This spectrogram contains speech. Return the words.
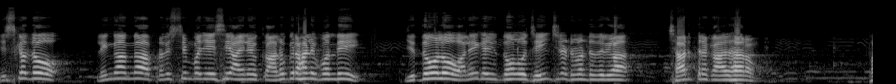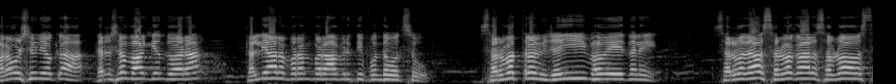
ఇసుకతో లింగంగా ప్రతిష్ఠింపజేసి ఆయన యొక్క అనుగ్రహాన్ని పొంది యుద్ధంలో అనేక యుద్ధంలో జయించినటువంటిదిగా చారిత్రక ఆధారం. పరమశివుని యొక్క దర్శన భాగ్యం ద్వారా కళ్యాణ పరంపరాభివృద్ధి పొందవచ్చు. సర్వత్ర విజయీ భవేదని సర్వదా సర్వకాల సర్వావస్థ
